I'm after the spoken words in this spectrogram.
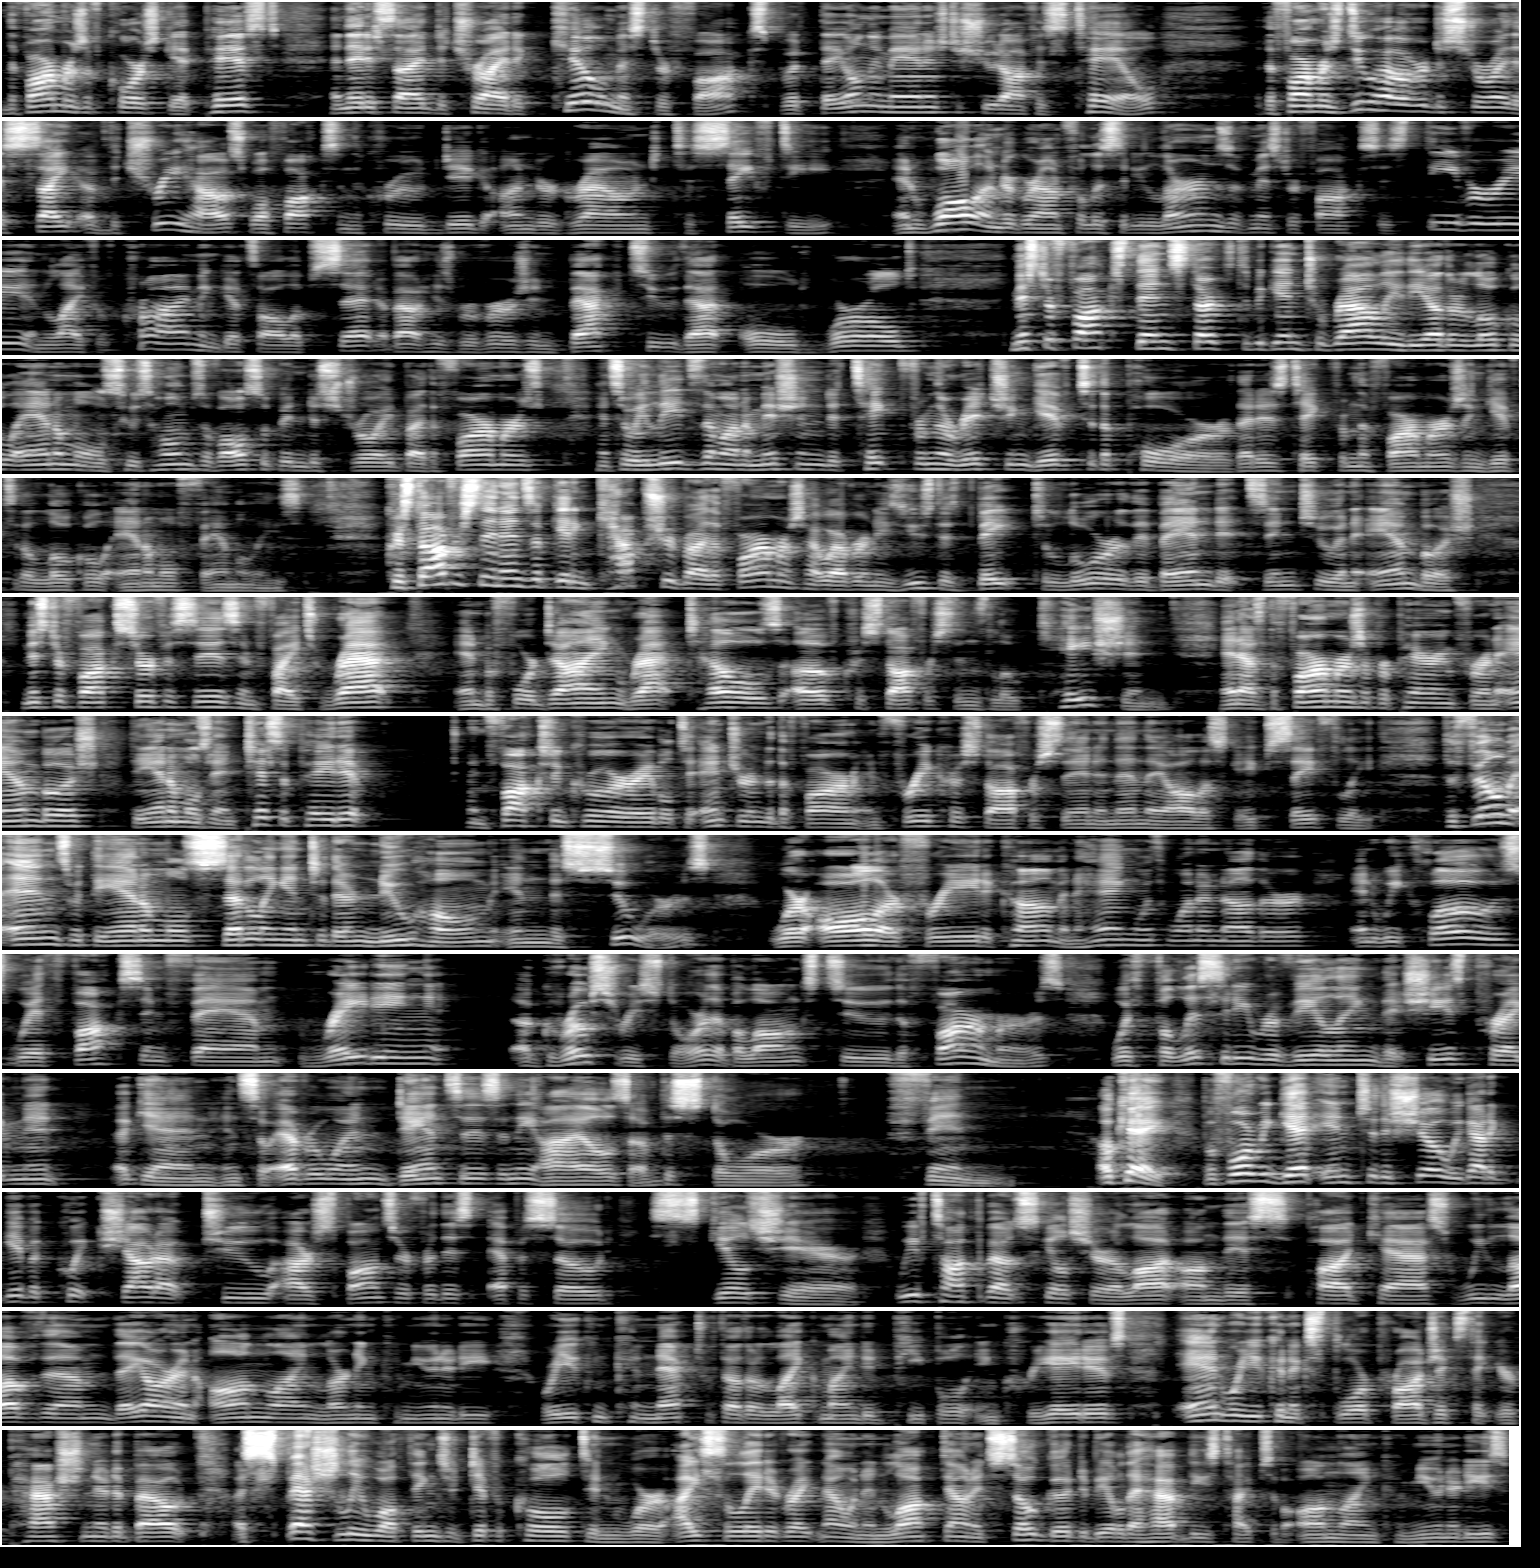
The farmers, of course, get pissed and they decide to try to kill Mr. Fox, but they only manage to shoot off his tail. The farmers do, however, destroy the site of the treehouse while Fox and the crew dig underground to safety. And while underground, Felicity learns of Mr. Fox's thievery and life of crime and gets all upset about his reversion back to that old world. Mr. Fox then starts to begin to rally the other local animals whose homes have also been destroyed by the farmers, and so he leads them on a mission to take from the rich and give to the poor. That is, take from the farmers and give to the local animal families. Kristofferson ends up getting captured by the farmers, however, and he's used as bait to lure the bandits into an ambush. Mr. Fox surfaces and fights Rat, and before dying, Rat tells of Kristofferson's location. And as the farmers are preparing for an ambush, the animals anticipate it and Fox and crew are able to enter into the farm and free Kristofferson, and then they all escape safely. The film ends with the animals settling into their new home in the sewers, where all are free to come and hang with one another. And we close with Fox and Fam raiding a grocery store that belongs to the farmers, with Felicity revealing that she is pregnant again, and so everyone dances in the aisles of the store. Finn. Okay, before we get into the show, we got to give a quick shout out to our sponsor for this episode, Skillshare. We've talked about Skillshare a lot on this podcast. We love them. They are an online learning community where you can connect with other like minded people and creatives and where you can explore projects that you're passionate about, especially while things are difficult and we're isolated right now and in lockdown. It's so good to be able to have these types of online communities.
